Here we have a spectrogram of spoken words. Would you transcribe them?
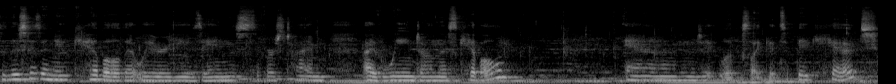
So this is a new kibble that we are using. This is the first time I've weaned on this kibble. And it looks like it's a big hit.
